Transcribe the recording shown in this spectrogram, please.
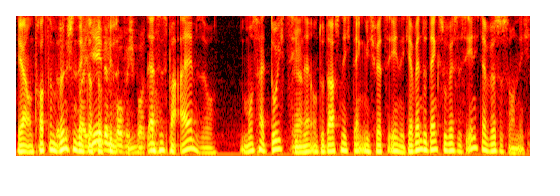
Ja, und trotzdem Das wünschen sich das so viele. Profisport Das so. ist bei allem so. Du musst halt durchziehen, Ja. ne? Und du darfst nicht denken, ich werde es eh nicht. Ja, wenn du denkst, du wirst es eh nicht, dann wirst du es auch nicht.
